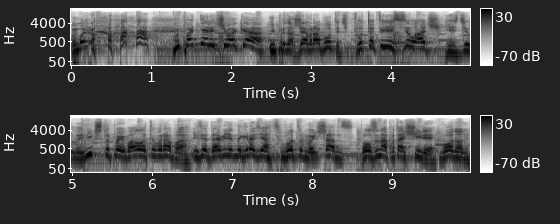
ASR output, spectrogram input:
мы можем... Мы подняли чувака и продолжаем работать. Вот это и есть силач. Я сделаю вид, что поймал этого раба. И тогда меня наградят. Вот он мой шанс. Ползуна потащили. Вон он,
